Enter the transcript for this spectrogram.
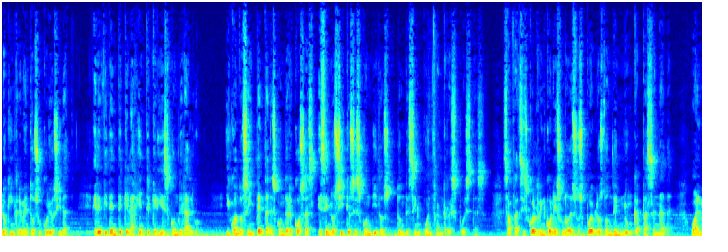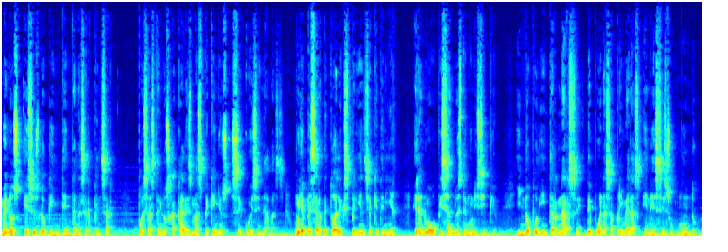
lo que incrementó su curiosidad. Era evidente que la gente quería esconder algo, y cuando se intentan esconder cosas es en los sitios escondidos donde se encuentran respuestas. San Francisco del Rincón es uno de esos pueblos donde nunca pasa nada, o al menos eso es lo que intentan hacer pensar, pues hasta en los jacales más pequeños se cuecen habas. Muy a pesar de toda la experiencia que tenía, era nuevo pisando este municipio y no podía internarse de buenas a primeras en ese submundo,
